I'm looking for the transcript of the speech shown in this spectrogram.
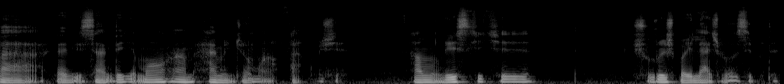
و نویسنده ما هم همینجا موفق میشه. همون ریسکی که شروعش با لجبازی بوده.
